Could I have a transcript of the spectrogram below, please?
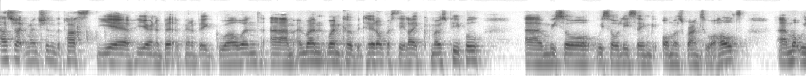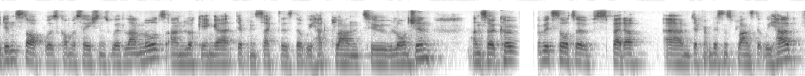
as Jack mentioned, the past year, year and a bit have been a big whirlwind. Um, and when when COVID hit, obviously, like most people, um, we saw we saw leasing almost grind to a halt. Um, what we didn't stop was conversations with landlords and looking at different sectors that we had planned to launch in. And so COVID sort of sped up um, different business plans that we had.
